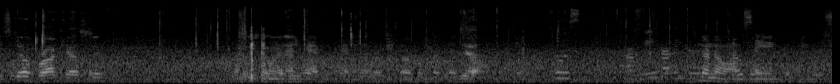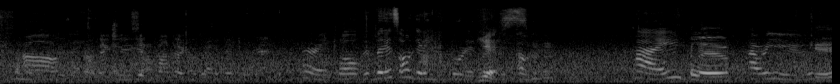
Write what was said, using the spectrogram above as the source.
It's still broadcasting. I'm just going to be having, having a workshop or like that. Yeah. Who's, are we having her? No, no, I'm Okay. saying the viewers. Oh, okay. Make sure you get in contact with us. All right. Well, but it's all getting recorded. right? Yes. Okay. Mhm. Hi. Hello. How are you? Okay.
